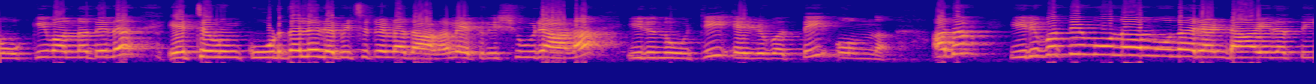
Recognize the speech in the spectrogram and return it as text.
നോക്കി വന്നതിൽ ഏറ്റവും കൂടുതൽ ലഭിച്ചിട്ടുള്ളതാണ് അല്ലെ? തൃശ്ശൂരാണ് ഇരുന്നൂറ്റി എഴുപത്തി ഒന്ന് അതും ഇരുപത്തിമൂന്ന് മൂന്ന് രണ്ടായിരത്തി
